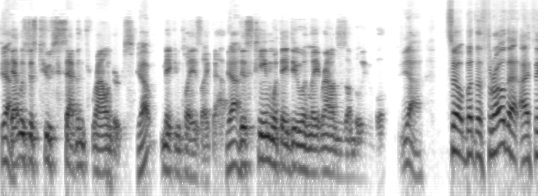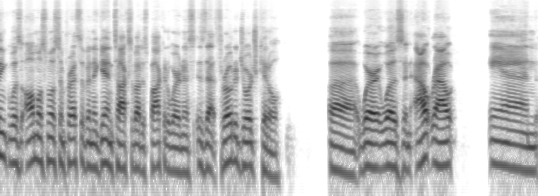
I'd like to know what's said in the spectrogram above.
Yeah. that was just two seventh rounders Yep. making plays like that. Yeah. This team, what they do in late rounds is unbelievable. Yeah. So, but the throw that I think was almost most impressive, and again talks about his pocket awareness, is that throw to George Kittle, uh, where it was an out route and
